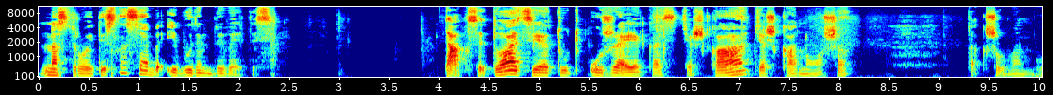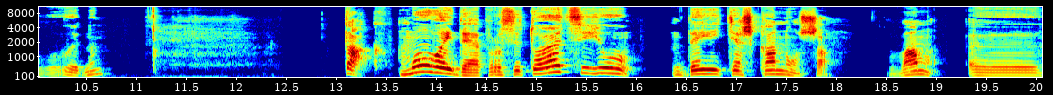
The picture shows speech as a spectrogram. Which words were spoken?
Настройтесь на себе і будемо дивитися. Так, ситуація тут уже якась тяжка, тяжка ноша. Так, щоб вам було видно. Так, мова йде про ситуацію, де є тяжка ноша. Вам е,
